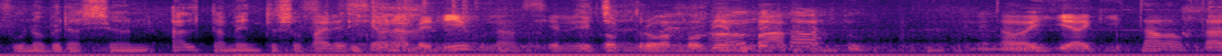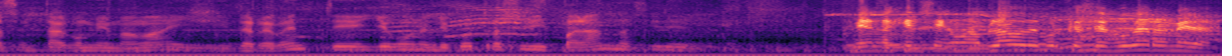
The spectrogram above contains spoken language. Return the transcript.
Fue una operación altamente sofisticada. Parecía una película, si el helicóptero bajó bien bajo. Estaba aquí, aquí estaba, estaba sentada con mi mamá y de repente llegó un helicóptero así disparando así de. Mira la gente como aplaude porque se fugaron, mira.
